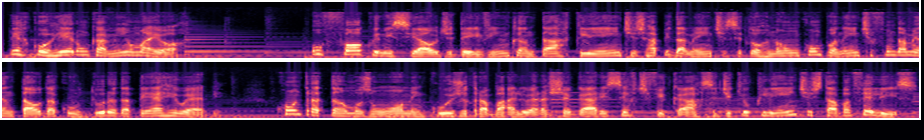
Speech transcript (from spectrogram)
percorrer um caminho maior. O foco inicial de Dave em encantar clientes rapidamente se tornou um componente fundamental da cultura da PR Web. Contratamos um homem cujo trabalho era chegar e certificar-se de que o cliente estava feliz.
